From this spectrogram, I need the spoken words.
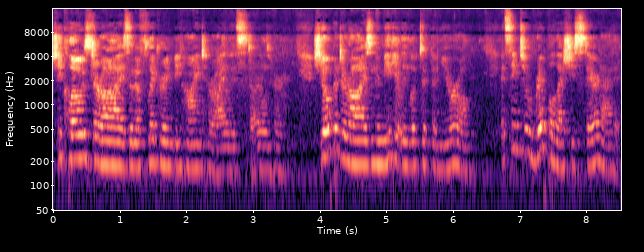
She closed her eyes, and a flickering behind her eyelids startled her. She opened her eyes and immediately looked at the mural. It seemed to ripple as she stared at it.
